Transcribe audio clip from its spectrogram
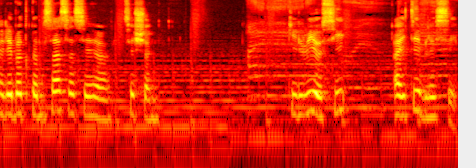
Et les bottes comme ça, ça c'est euh, c'est Sean. Qui lui aussi a été blessé.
